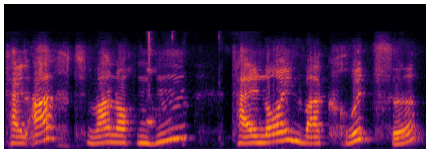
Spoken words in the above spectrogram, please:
Teil 8 war noch, mhm, Teil 9 war Krütze.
